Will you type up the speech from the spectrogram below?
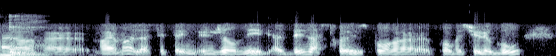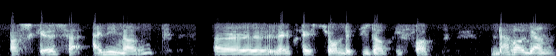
Alors, euh, vraiment, là, c'était une, une journée désastreuse pour, euh, pour M. Legault parce que ça alimente euh, l'impression de plus en plus forte d'arrogance.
